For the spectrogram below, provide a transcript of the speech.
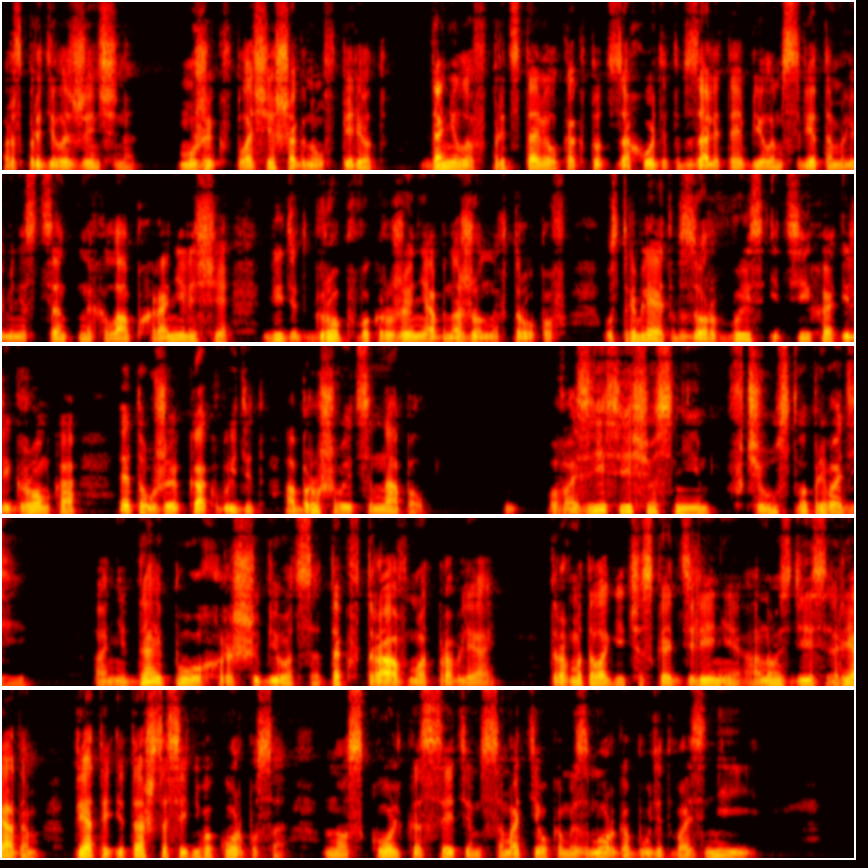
распорядилась женщина. Мужик в плаще шагнул вперед. Данилов представил как тот заходит в залитое белым светом люминесцентных ламп хранилище видит гроб в окружении обнаженных трупов устремляет взор ввысь и тихо или громко это уже как выйдет обрушивается на пол. Возись еще с ним в чувство приводи а не дай бог расшибется так в травму отправляй. Травматологическое отделение оно здесь рядом пятый этаж соседнего корпуса. Но сколько с этим самотеком из морга будет возни?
